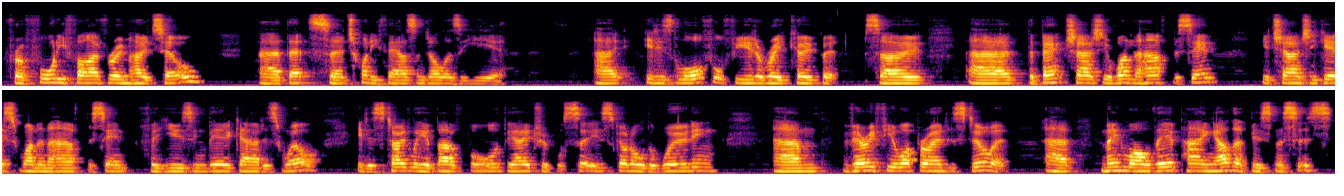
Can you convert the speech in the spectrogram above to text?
For a 45 room hotel, uh, that's uh, $20,000 a year. Uh, it is lawful for you to recoup it. So uh, the bank charges you 1.5%. You charge your guests 1.5% for using their card as well. It is totally above board. The ACCC's got all the wording. Um, very few operators do it. Uh, meanwhile, they're paying other businesses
